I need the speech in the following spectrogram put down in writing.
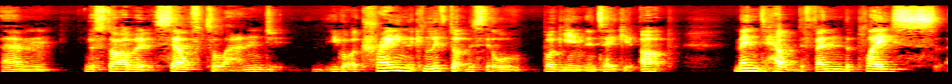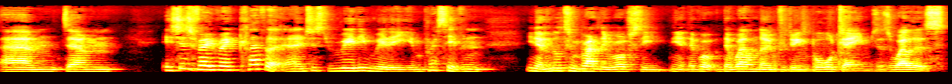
um, the Starbird itself to land. You've got a crane that can lift up this little buggy and, and take it up. Men to help defend the place. And um, it's just very, very clever. And it's just really, really impressive. And, you know, Milton Bradley were obviously, you know, they're, they're well known for doing board games as well as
